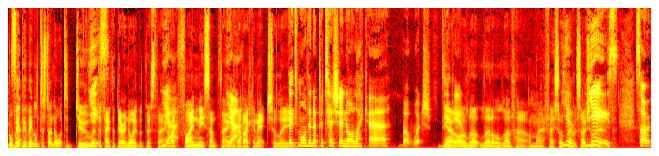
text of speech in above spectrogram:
well, so- pe- pe- people just don't know what to do with the fact that they're annoyed with this thing. Yeah. Like, find me something Yeah. that I can actually, it's more than a petition or like a well which you know, a little, little love heart on my Facebook Yeah. favorite social app. Yes. So,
